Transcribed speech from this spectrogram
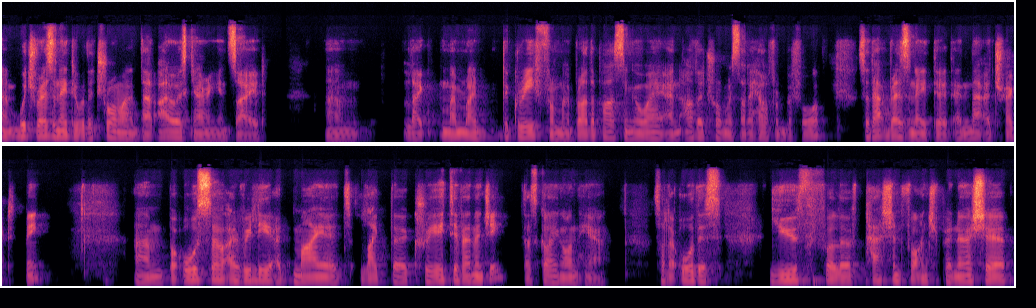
um, which resonated with the trauma that I was carrying inside. Um, like my, my the grief from my brother passing away and other traumas that I held from before. So that resonated and that attracted me. Um, but also I really admired like the creative energy that's going on here. So like all this youth full of passion for entrepreneurship,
